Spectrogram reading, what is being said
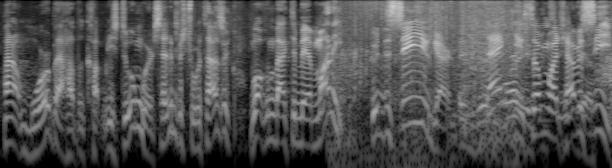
Find out more about how the company's doing, where it's headed. Mr. Wojtaszek, welcome back to Mad Money. Good to see you, Gary. Thank you so much. Have a seat.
